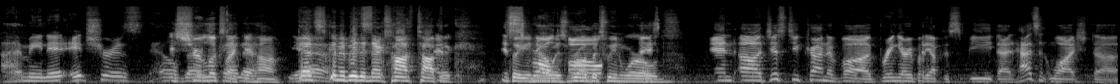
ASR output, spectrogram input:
I mean, it, it sure is hell. It sure looks like kinda- it, huh? Yeah. That's going to be the next hot topic. it's so you know, scrolled is World Between Worlds. And uh, just to kind of uh, bring everybody up to speed that hasn't watched, uh,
